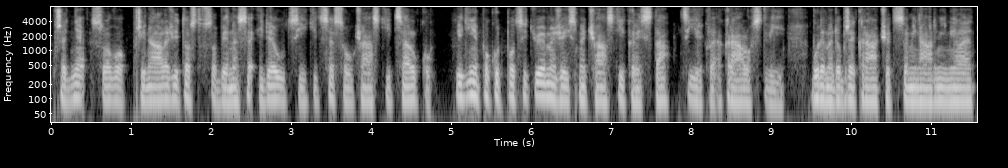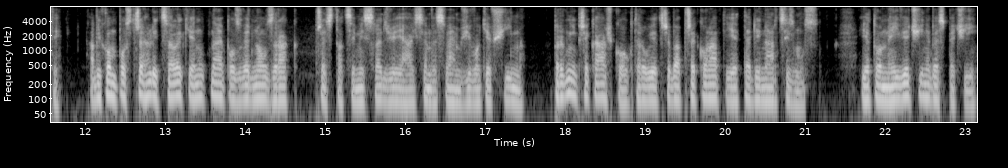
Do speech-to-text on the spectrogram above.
Předně slovo přináležitost v sobě nese ideu cítit se součástí celku. Jedině pokud pocitujeme, že jsme částí Krista, církve a království, budeme dobře kráčet seminárními léty. Abychom postřehli celek, je nutné pozvednout zrak, přestat si myslet, že já jsem ve svém životě vším. První překážkou, kterou je třeba překonat, je tedy narcismus. Je to největší nebezpečí.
